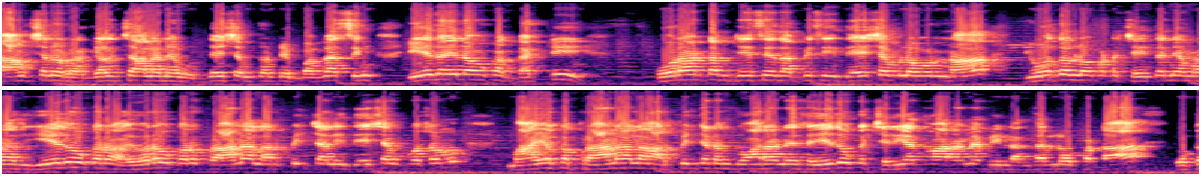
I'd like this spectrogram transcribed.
కాంక్షను రగల్చాలనే ఉద్దేశంతో భగత్ సింగ్ ఏదైనా ఒక గట్టి పోరాటం చేసే తప్పిసి ఈ దేశంలో ఉన్న యువత లోపల చైతన్యం రాదు. ఏదో ఒకరు ఎవరో ఒకరు ప్రాణాలు అర్పించాలి ఈ దేశం కోసం మా యొక్క ప్రాణాలు అర్పించడం ద్వారానే ఏదో ఒక చర్య ద్వారానే వీళ్ళందరి లోపల ఒక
